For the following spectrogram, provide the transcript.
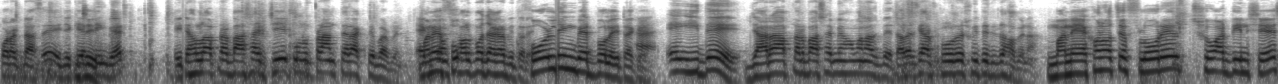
প্রোডাক্ট আছে এই যে ক্যাম্পিং বেড এটা হলো আপনার বাসায় যে কোনো প্রান্তে রাখতে পারবেন মানে স্বল্প জায়গার ভিতরে। ফোল্ডিং বেড বলে এটাকে। হ্যাঁ এই ঈদে যারা আপনার বাসায় মেহমান আসবে তাদেরকে আর ফ্লোরে শুইতে দিতে হবে না। মানে এখন হচ্ছে ফ্লোরে শোয়ার দিন শেষ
